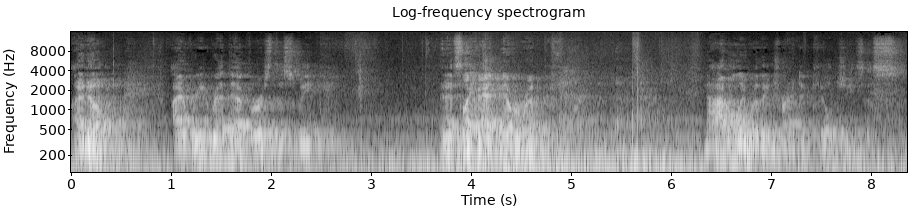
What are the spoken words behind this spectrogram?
I know, I reread that verse this week, and it's like I had never read it before. Not only were they trying to kill Jesus,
